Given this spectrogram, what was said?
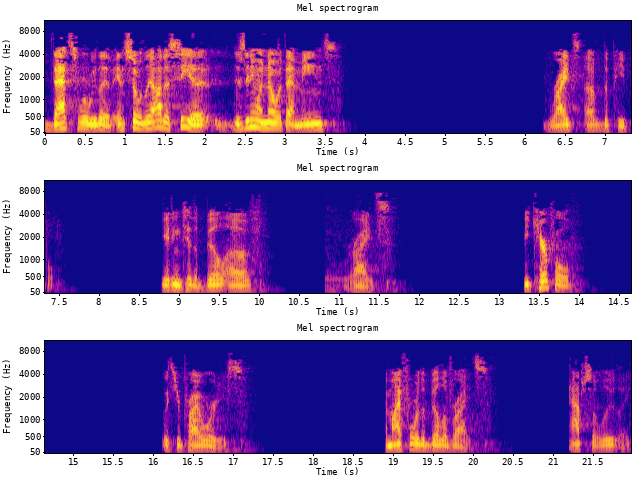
that's where we live. And so Laodicea, does anyone know what that means? Rights of the people. Getting to the Bill of Rights. Be careful with your priorities. Am I for the Bill of Rights? Absolutely.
